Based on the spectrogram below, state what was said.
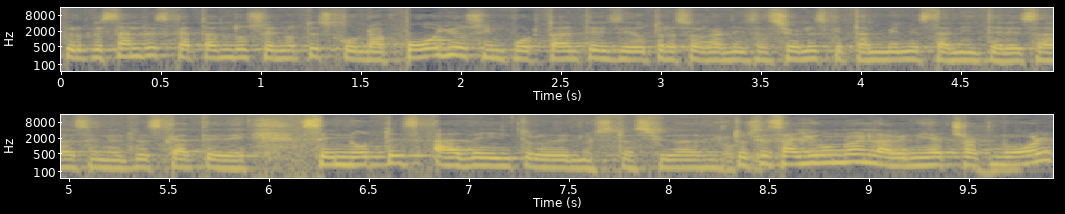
pero que están rescatando cenotes con apoyos importantes de otras organizaciones que también están interesadas en el rescate de cenotes adentro de nuestra ciudad. Entonces hay uno en la avenida Chacmol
